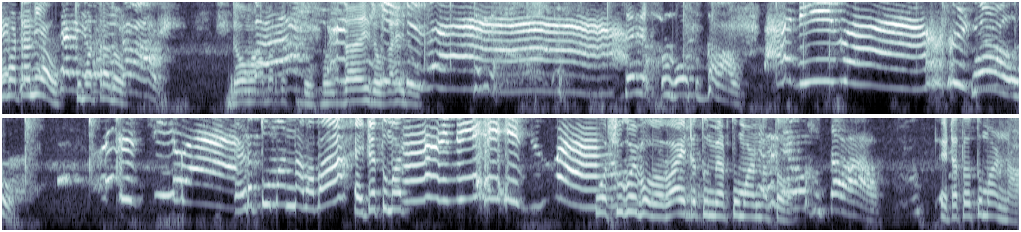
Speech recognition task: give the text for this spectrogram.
তোমারটা নিও তোমারটা দাও। দাও। আমার কাছে দাও যাই দাও যাই দাও। এটা তোমার না বাবা। এটা তোমার অসুখ হইব বাবা। এটা তুমি আর তোমার না তো। এটা তো তোমার না।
